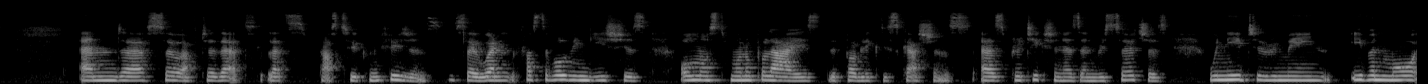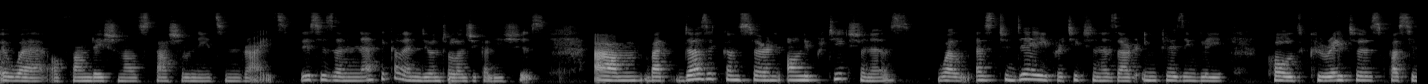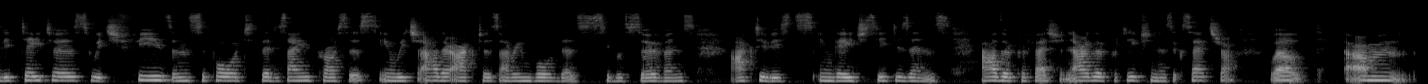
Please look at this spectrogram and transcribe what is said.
And uh, so after that, let's pass to conclusions. So when fast evolving issues almost monopolize the public discussions, as practitioners and researchers, we need to remain even more aware of foundational spatial needs and rights. This is an ethical and deontological issues, um, but does it concern only practitioners? Well, as today practitioners are increasingly called curators, facilitators, which feeds and support the design process in which other actors are involved as civil servants, activists, engaged citizens, other profession, other practitioners, etc. Well, um,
